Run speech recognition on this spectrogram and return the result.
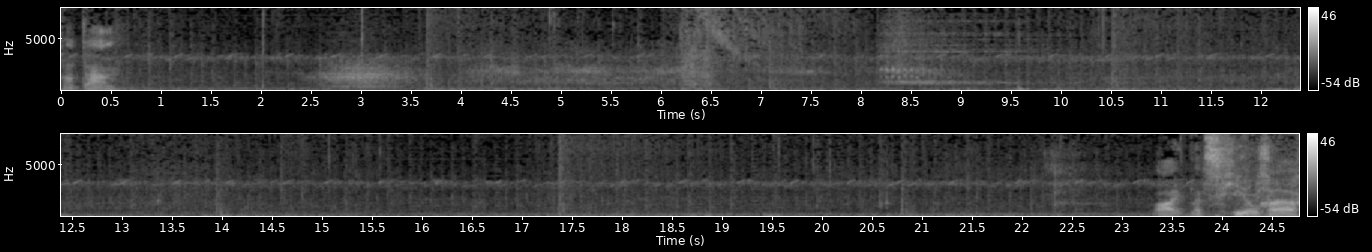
God damn. Alright, let's heal her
